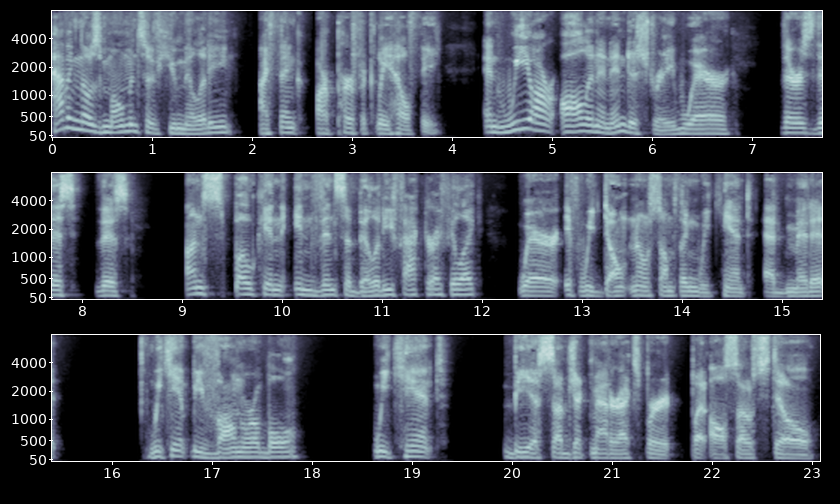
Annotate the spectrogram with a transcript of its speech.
Having those moments of humility, I think, are perfectly healthy. And we are all in an industry where there's this this unspoken invincibility factor, I feel like, where if we don't know something, we can't admit it. We can't be vulnerable. We can't be a subject matter expert, but also still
